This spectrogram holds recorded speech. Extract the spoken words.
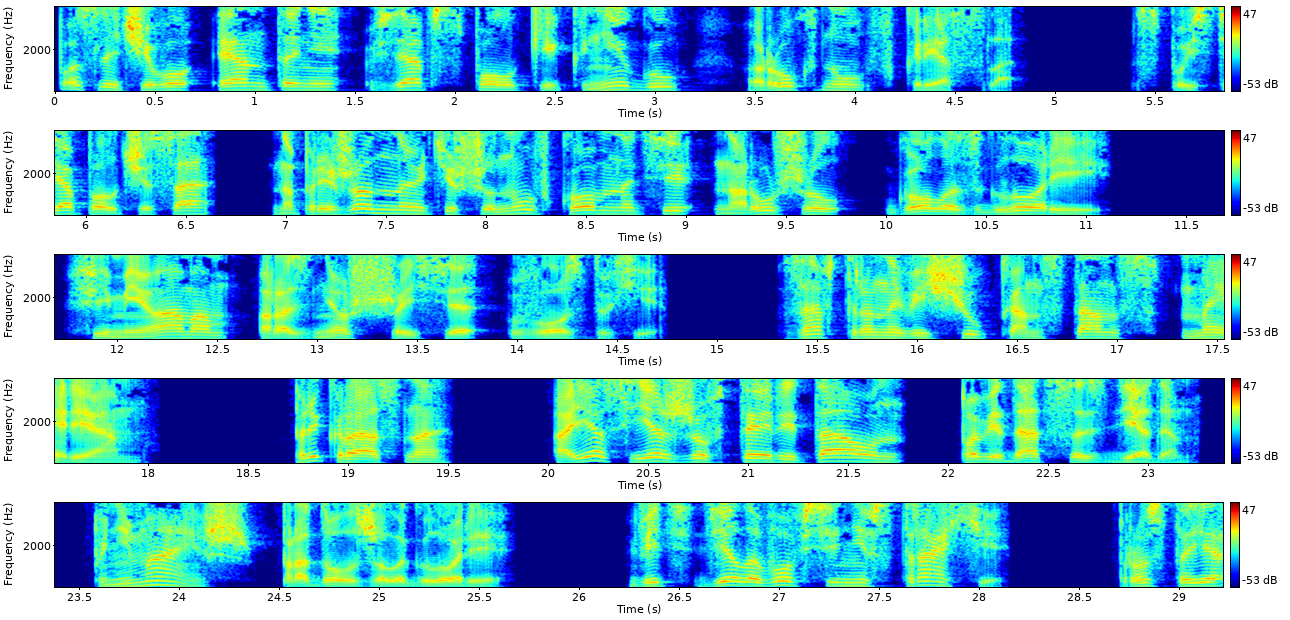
после чего Энтони, взяв с полки книгу, рухнул в кресло. Спустя полчаса напряженную тишину в комнате нарушил голос Глории, фимиамом разнесшийся в воздухе. «Завтра навещу Констанс Мэриам». «Прекрасно. А я съезжу в Терри-таун повидаться с дедом. «Понимаешь», — продолжила Глория, «ведь дело вовсе не в страхе. Просто я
